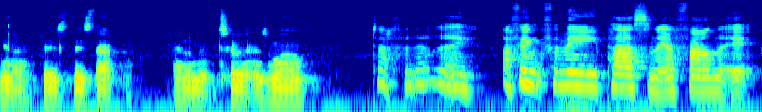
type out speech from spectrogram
you know, there's there's that element to it as well. Definitely. I think for me personally, I found that it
